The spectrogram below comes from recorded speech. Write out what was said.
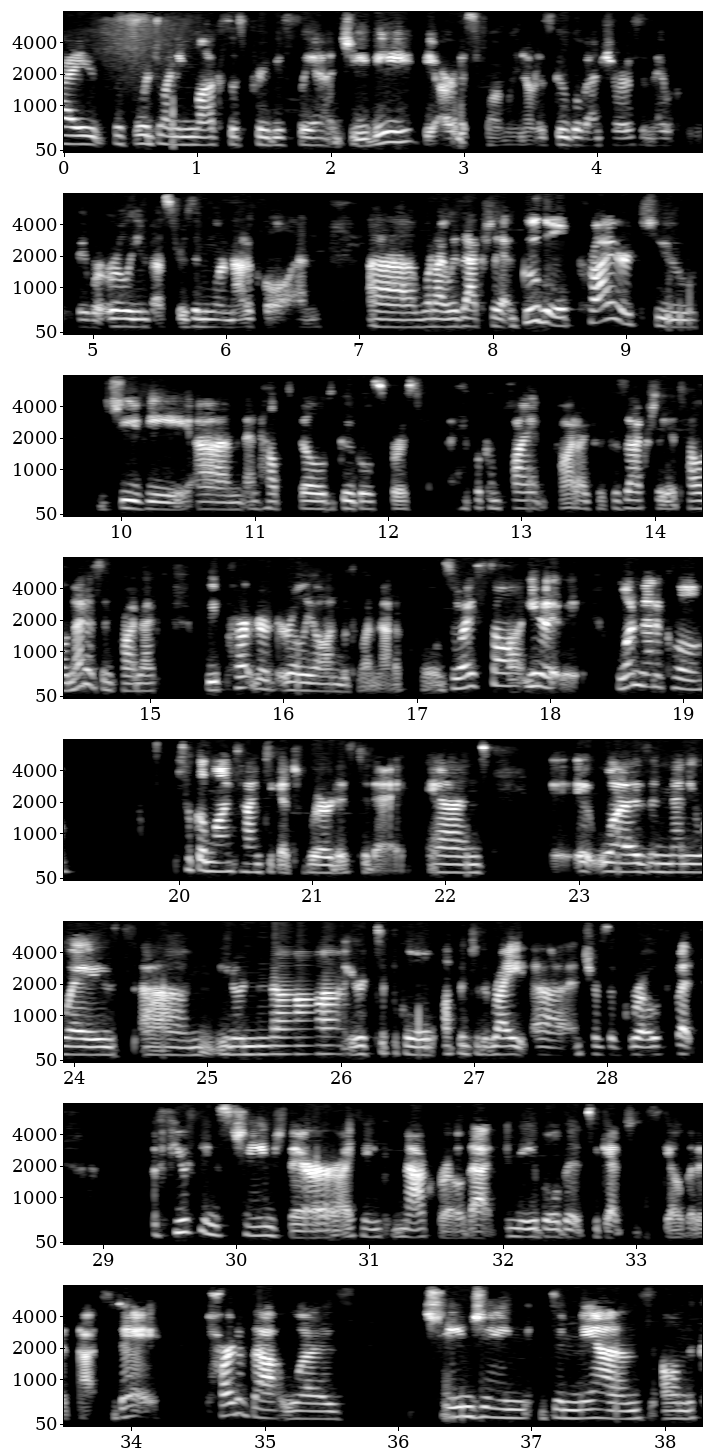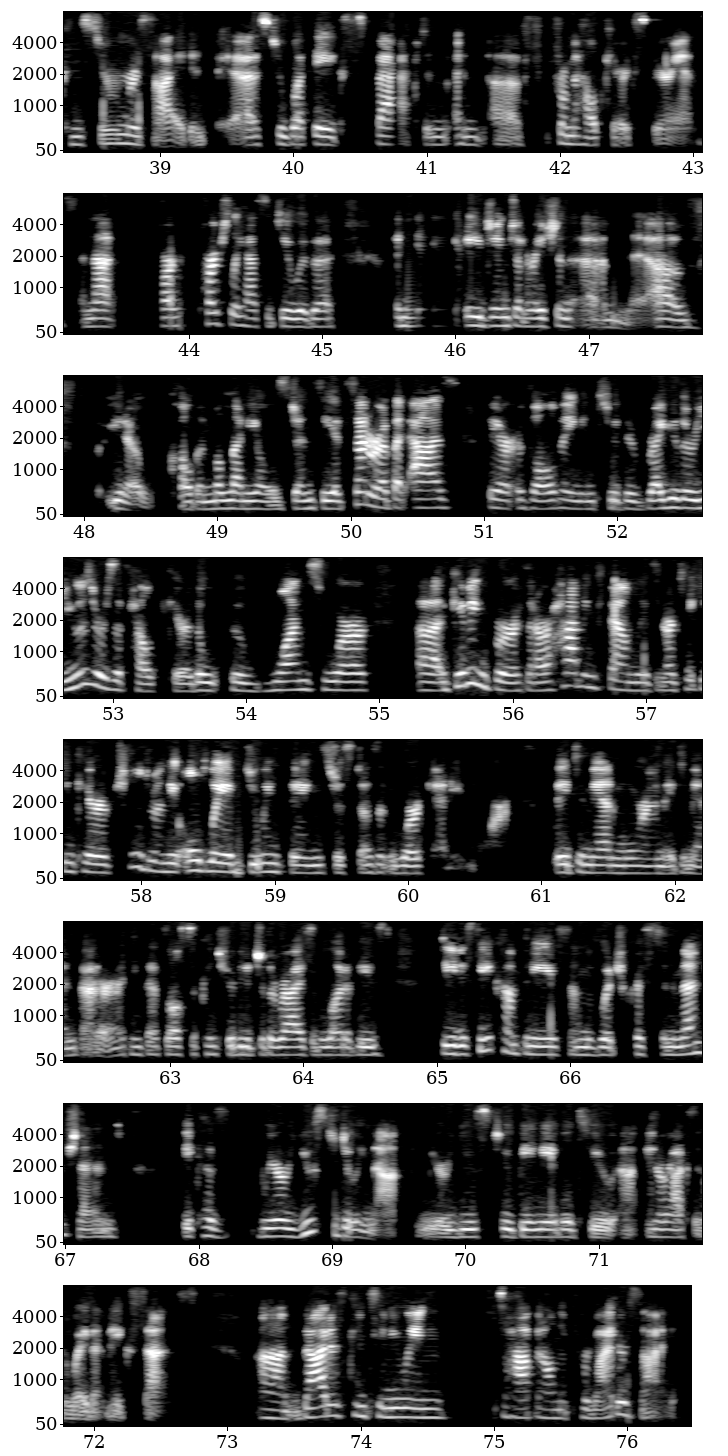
i before joining lux was previously at gv the artist formerly known as google ventures and they, they were early investors in one medical and uh, when i was actually at google prior to GV um, and helped build Google's first HIPAA compliant product, which was actually a telemedicine product. We partnered early on with One Medical. And so I saw, you know, One Medical took a long time to get to where it is today. And it was in many ways, um, you know, not your typical up and to the right uh, in terms of growth, but a few things changed there, I think, macro that enabled it to get to the scale that it's at today. Part of that was changing demands on the consumer side as to what they expect and, and uh, from a healthcare experience, and that par- partially has to do with a an aging generation um, of you know call them millennials, Gen Z, et cetera. But as they are evolving into the regular users of healthcare, the the ones who are uh, giving birth and are having families and are taking care of children, the old way of doing things just doesn't work anymore. They demand more and they demand better. And I think that's also contributed to the rise of a lot of these D2C companies, some of which Kristen mentioned, because we're used to doing that. We're used to being able to uh, interact in a way that makes sense. Um, that is continuing to happen on the provider side.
